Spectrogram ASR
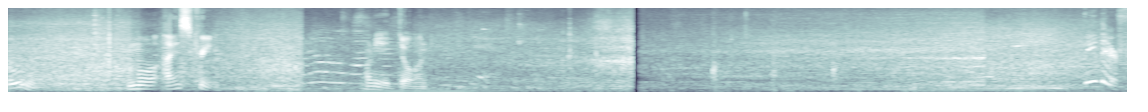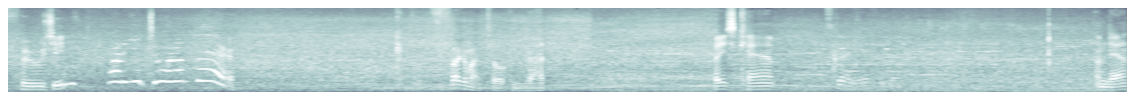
Ooh, more ice cream. What are you doing? Hey there, Fuji. What are you doing up there? What fuck am I talking about? Base camp. Let's go here. I'm down.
